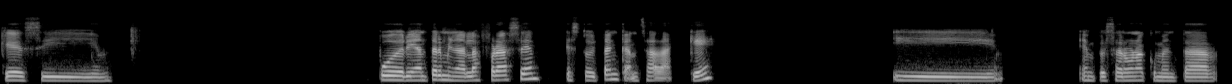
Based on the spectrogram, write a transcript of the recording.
que si podrían terminar la frase, estoy tan cansada que, y empezaron a comentar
